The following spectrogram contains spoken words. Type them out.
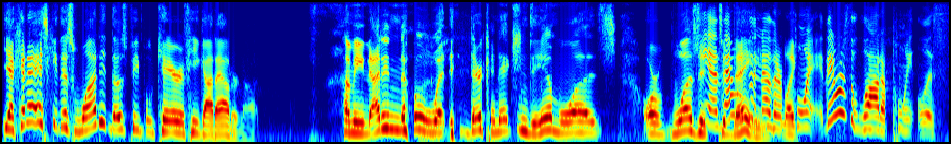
Yeah, can I ask you this? Why did those people care if he got out or not? I mean, I didn't know what their connection to him was, or was it yeah, to that Bane? was another like, point. There was a lot of pointless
